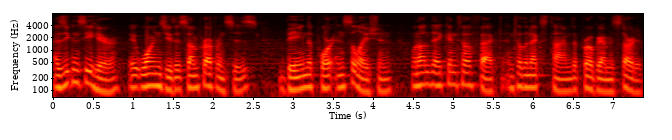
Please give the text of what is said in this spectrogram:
As you can see here, it warns you that some preferences, being the port installation, will not take into effect until the next time the program is started.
